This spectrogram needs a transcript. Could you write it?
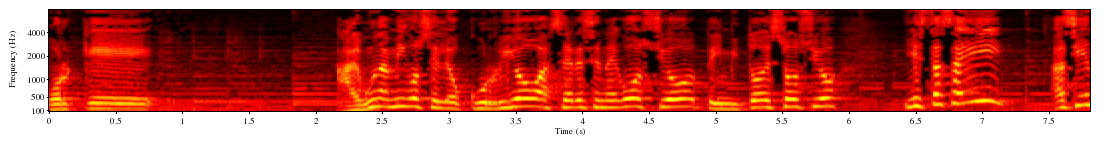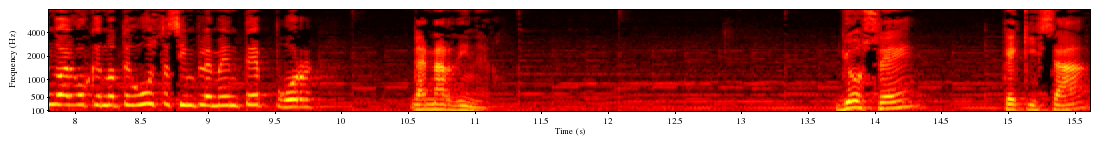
porque a algún amigo se le ocurrió hacer ese negocio, te invitó de socio y estás ahí haciendo algo que no te gusta simplemente por ganar dinero. Yo sé que quizá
